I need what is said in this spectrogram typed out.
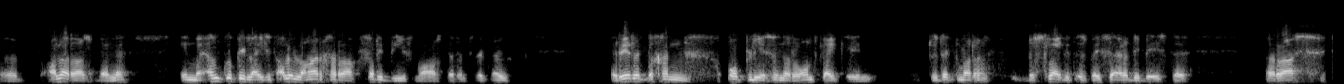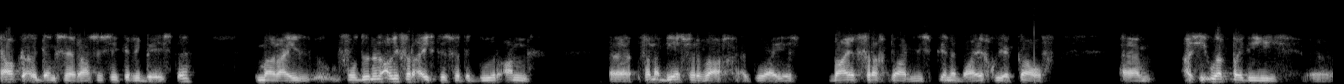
uh, alle rasbulle en my inkopieslys het al hoe langer geraak vir die beefmaster. En toe ek nou redelik begin oplees en rondkyk en toe ek maar besluit dit is by verre die beste ras. Elke ou ding sy ras is seker die beste maar hy voldoen aan al die vereistes wat 'n boer aan uh, van 'n bees verwag. Ek hoe hy is baie vrugbaar en die spene baie goeie kalf. Ehm um, as jy ook by die uh,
